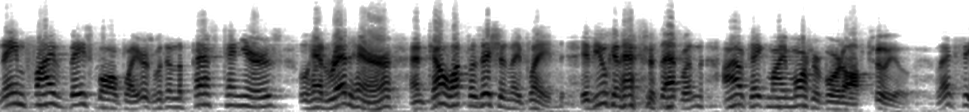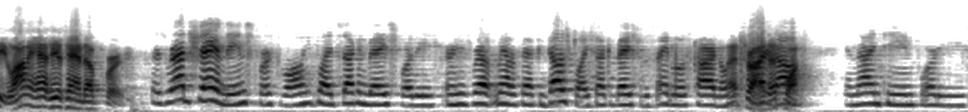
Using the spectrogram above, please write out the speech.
Name five baseball players within the past ten years who had red hair and tell what position they played. If you can answer that one, I'll take my mortarboard off to you. Let's see. Lonnie had his hand up first. There's Red Schoendienst, first of all. He played second base for the, or he's, matter of fact, he does play second base for the St. Louis Cardinals. That's right, that's out one. In 1946.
